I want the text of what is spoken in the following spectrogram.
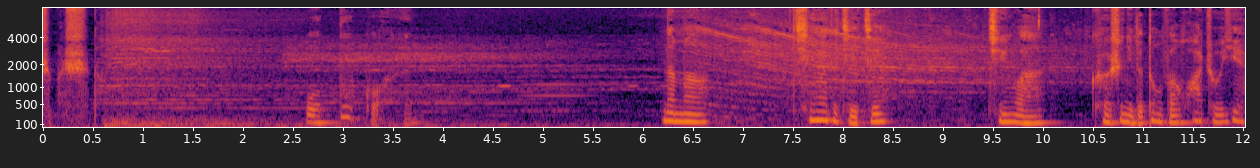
什么事呢？我不管。那么，亲爱的姐姐，今晚可是你的洞房花烛夜，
